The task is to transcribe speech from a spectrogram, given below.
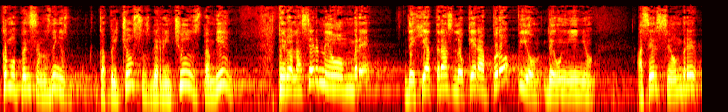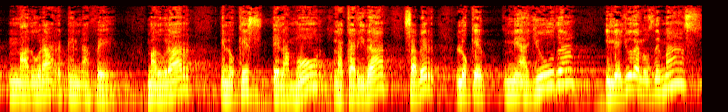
¿Cómo piensan los niños? Caprichosos, berrinchudos también. Pero al hacerme hombre, dejé atrás lo que era propio de un niño. Hacerse hombre, madurar en la fe, madurar en lo que es el amor, la caridad, saber lo que me ayuda y le ayuda a los demás.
